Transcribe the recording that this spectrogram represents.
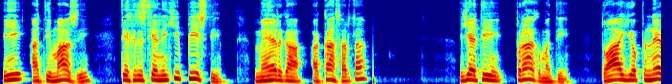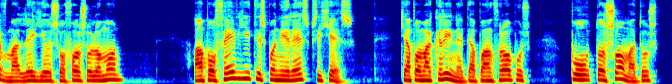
ή ατιμάζει τη χριστιανική πίστη με έργα ακάθαρτα γιατί πράγματι το Άγιο Πνεύμα λέγει ο σοφός Σολομών αποφεύγει τις πονηρές ψυχές και απομακρύνεται από ανθρώπους που το σώμα τους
